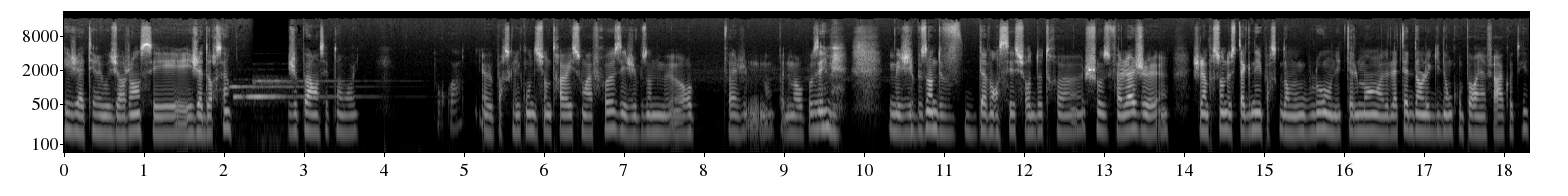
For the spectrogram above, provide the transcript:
Et j'ai atterri aux urgences et, j'adore ça. Je pars en septembre, oui. Pourquoi? Parce que les conditions de travail sont affreuses et j'ai besoin de me Enfin, non, pas de me reposer, mais, mais j'ai besoin d'avancer sur d'autres euh, choses. Enfin, là, j'ai l'impression de stagner parce que dans mon boulot, on est tellement euh, la tête dans le guidon qu'on peut rien faire à côté.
